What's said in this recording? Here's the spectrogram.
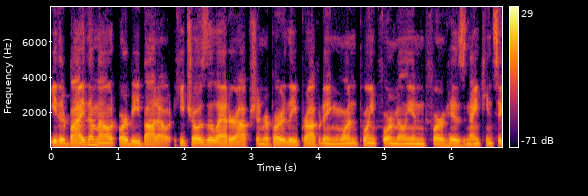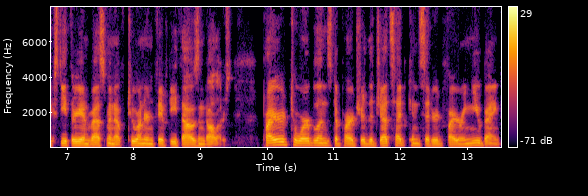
either buy them out or be bought out. He chose the latter option, reportedly profiting 1.4 million for his 1963 investment of $250,000. Prior to Werblin's departure, the Jets had considered firing Ewbank.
